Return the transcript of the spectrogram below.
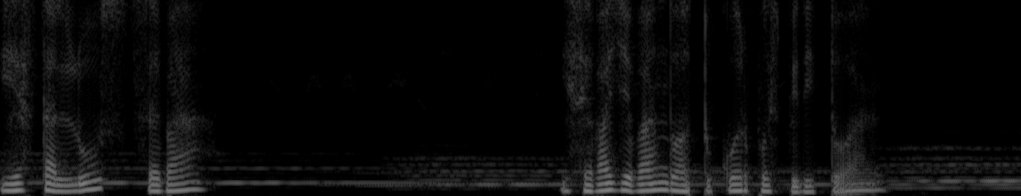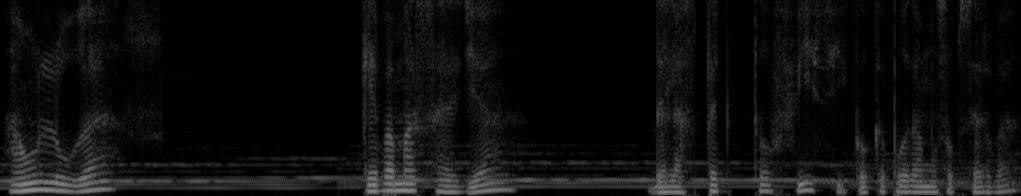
Y esta luz se va y se va llevando a tu cuerpo espiritual a un lugar que va más allá del aspecto físico que podamos observar.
